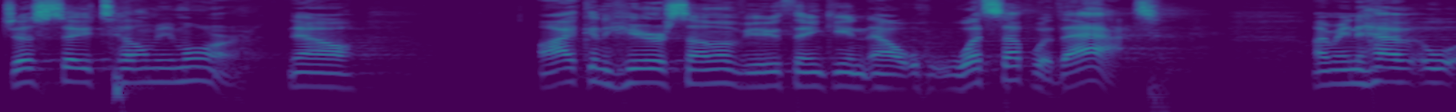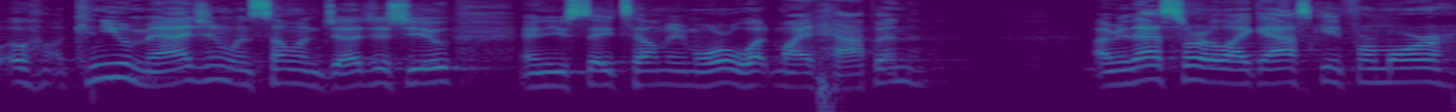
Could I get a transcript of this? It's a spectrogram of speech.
just say tell me more. Now i can hear some of you thinking now what's up with that i mean have, can you imagine when someone judges you and you say tell me more what might happen I mean, that's sort of like asking for more,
